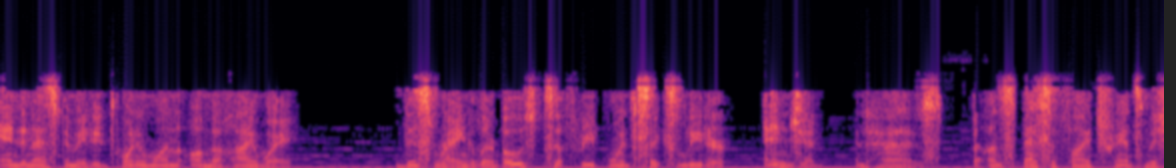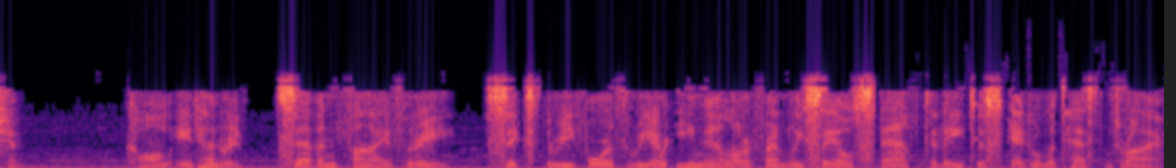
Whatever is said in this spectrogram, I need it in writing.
and an estimated 21 on the highway. This Wrangler boasts a 3.6-liter engine, and has an unspecified transmission. Call 800-753-6343 or email our friendly sales staff today to schedule a test drive.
